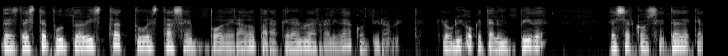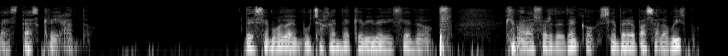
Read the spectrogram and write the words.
Desde este punto de vista, tú estás empoderado para crear una realidad continuamente. Lo único que te lo impide es ser consciente de que la estás creando. De ese modo hay mucha gente que vive diciendo, qué mala suerte tengo, siempre me pasa lo mismo.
